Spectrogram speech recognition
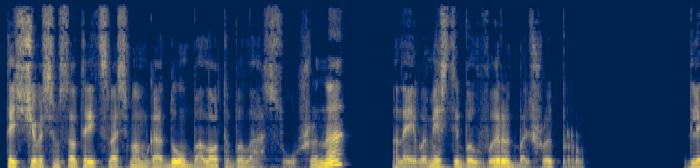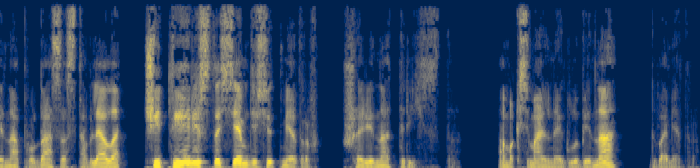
В 1838 году болото было осушено, а на его месте был вырыт большой пруд. Длина пруда составляла 470 метров, ширина 300, а максимальная глубина — 2 метра.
